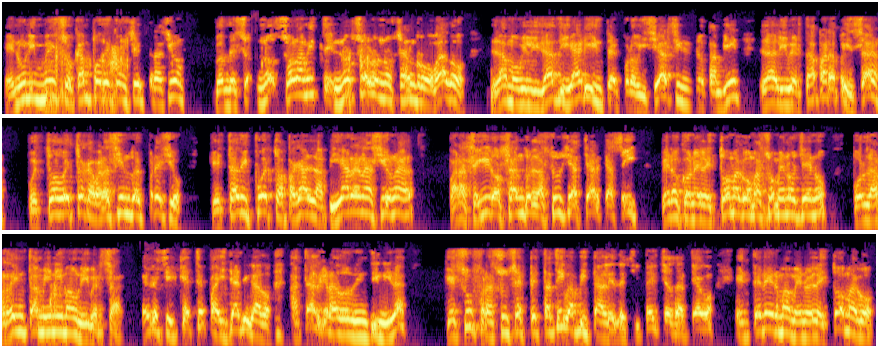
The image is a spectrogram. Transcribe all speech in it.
en un inmenso campo de concentración, donde no solamente, no solo nos han robado la movilidad diaria interprovincial, sino también la libertad para pensar, pues todo esto acabará siendo el precio que está dispuesto a pagar la piara nacional para seguir osando en las sucias charcas, sí, pero con el estómago más o menos lleno por la renta mínima universal. Es decir, que este país ya ha llegado a tal grado de indignidad que sufra sus expectativas vitales de existencia Santiago en tener más o menos el estómago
